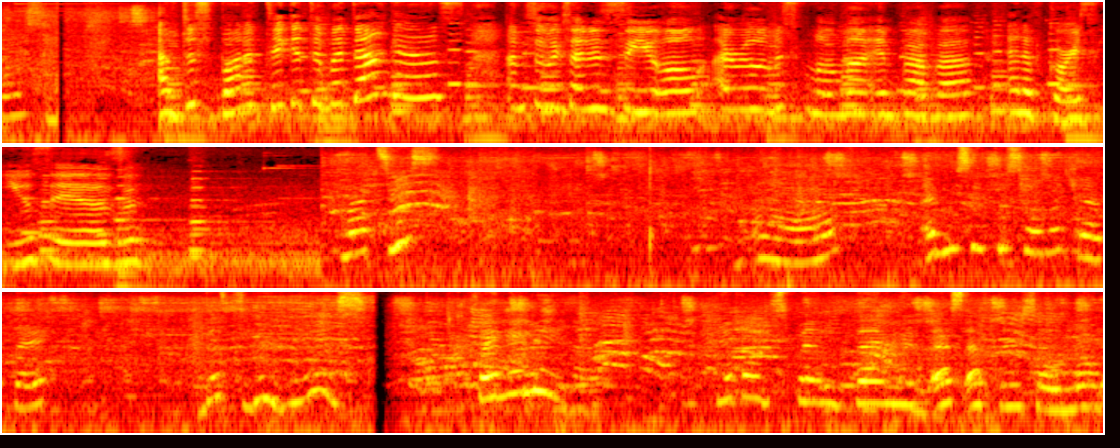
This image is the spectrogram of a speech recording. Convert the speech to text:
course? I've just bought a ticket to Batangas! I'm so excited to see you all. I really miss Mama and Papa. And of course, you sis. What, sis? Aww. I miss you so much, Ate. That's good news. Finally, you can spend time with us after so long.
